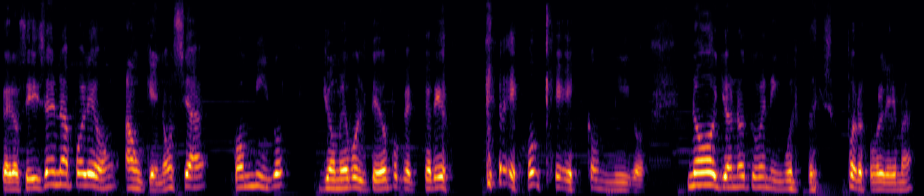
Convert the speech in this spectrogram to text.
pero si dicen Napoleón, aunque no sea conmigo, yo me volteo porque creo, creo que es conmigo. No, yo no tuve ninguno de esos problemas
